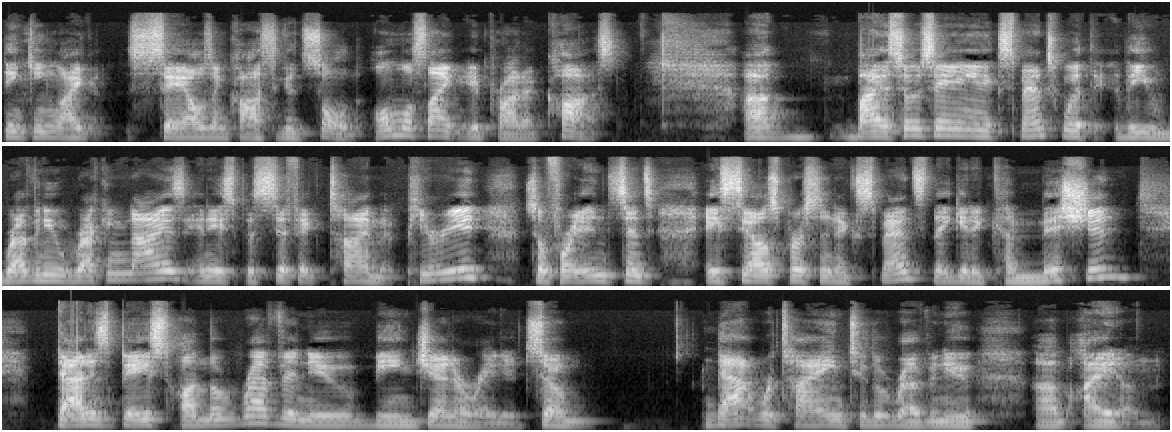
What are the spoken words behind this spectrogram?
thinking like sales and cost of goods sold, almost like a product cost. Uh, by associating an expense with the revenue recognized in a specific time period. So for instance, a salesperson expense, they get a commission that is based on the revenue being generated. So that we're tying to the revenue um, item.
